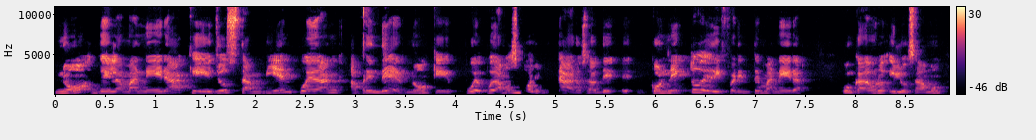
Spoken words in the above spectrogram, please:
¿no? De la manera que ellos también puedan aprender, ¿no? Que podamos conectar, o sea, de, conecto de diferente manera con cada uno y los amo,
